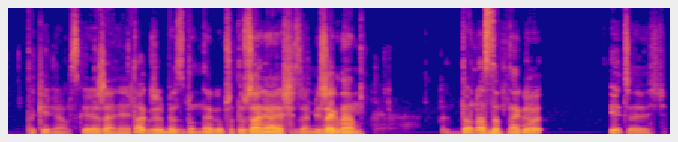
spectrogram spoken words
takie miałem skojarzenie. Także bez zbędnego przedłużania, ja się z wami żegnam. Do następnego i cześć.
